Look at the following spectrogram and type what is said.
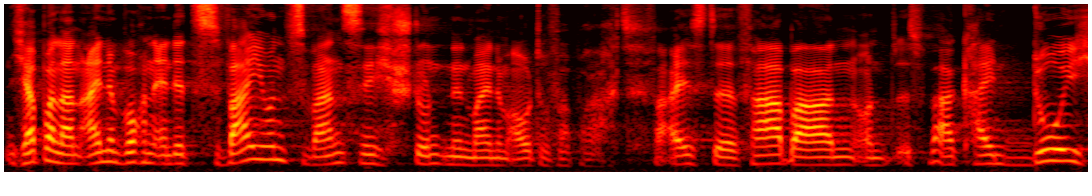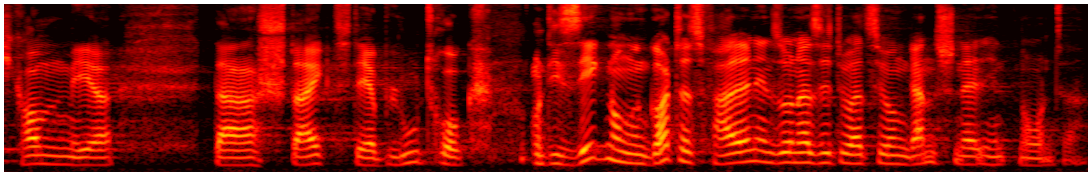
Ich habe mal an einem Wochenende 22 Stunden in meinem Auto verbracht. Vereiste Fahrbahn und es war kein Durchkommen mehr da steigt der Blutdruck und die Segnungen Gottes fallen in so einer Situation ganz schnell hinten runter.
